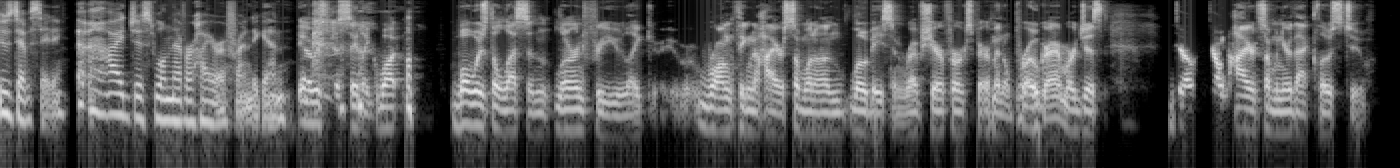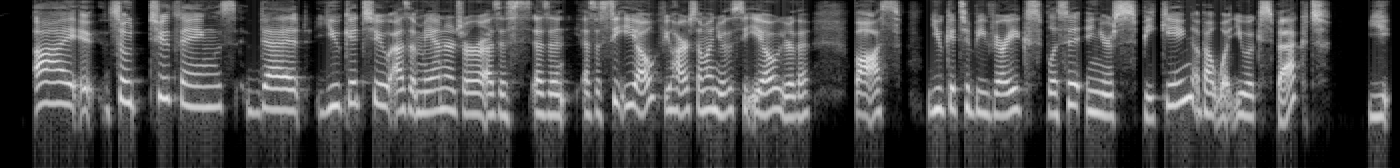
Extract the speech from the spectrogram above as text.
It was devastating. I just will never hire a friend again. Yeah, I was going to say, like, what what was the lesson learned for you? Like, wrong thing to hire someone on low base and rev share for experimental program, or just don't don't hire someone you're that close to? I so two things that you get to as a manager, as a as an as a CEO. If you hire someone, you're the CEO, you're the boss. You get to be very explicit in your speaking about what you expect. You,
